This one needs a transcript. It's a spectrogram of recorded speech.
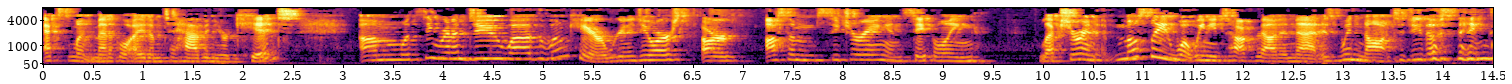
excellent medical item to have in your kit. Um, let's see, we're going to do uh, the wound care. We're going to do our our awesome suturing and stapling lecture, and mostly what we need to talk about in that is when not to do those things,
